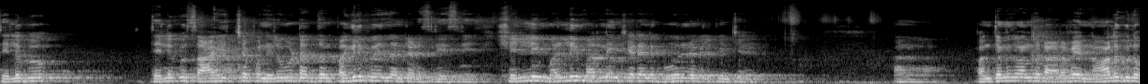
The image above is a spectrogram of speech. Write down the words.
తెలుగు తెలుగు సాహిత్యపు నిలువుటద్దం పగిలిపోయిందంటాడు శ్రీశ్రీ. షెల్లి మళ్ళీ మరణించాడని బోరిన విలిపించాడు. పంతొమ్మిది వందల అరవై నాలుగులో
